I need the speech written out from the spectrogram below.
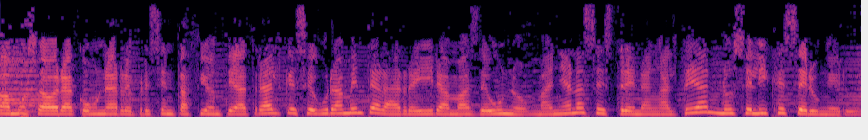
Vamos ahora con una representación teatral que seguramente hará reír a más de uno. Mañana se estrena en Altea No se elige ser un héroe.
